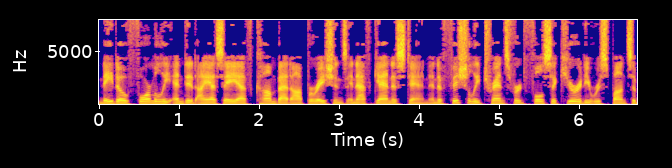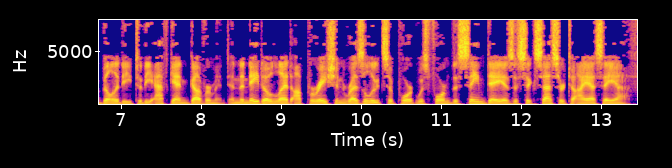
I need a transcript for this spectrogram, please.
NATO formally ended ISAF combat operations in Afghanistan and officially transferred full security responsibility to the Afghan government and the NATO-led Operation Resolute Support was formed the same day as a successor to ISAF.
